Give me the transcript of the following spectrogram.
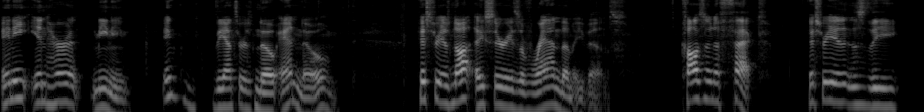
any inherent meaning. In, the answer is no and no. History is not a series of random events. Cause and effect. History is the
